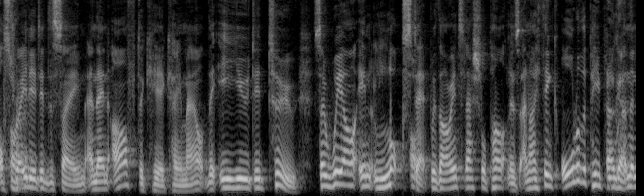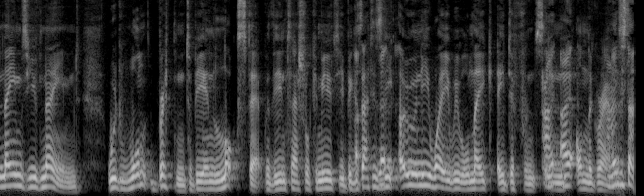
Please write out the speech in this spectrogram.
Australia did the same, and then after Keir came out, the EU did too. So we are in lockstep oh. with our international partners, and I think all of the people Okay. and the names you've named would want Britain to be in lockstep with the international community because uh, that is let- the only way we will make a difference in, I- I- on the ground. I understand.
